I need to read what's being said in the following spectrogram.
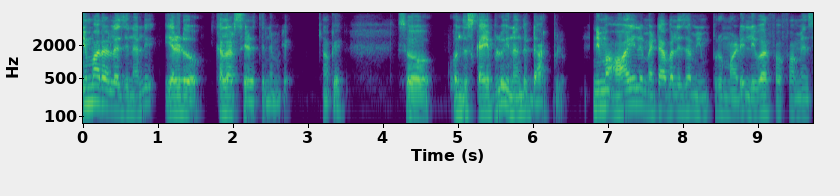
ನಿಮೋರಾಲಜಿನಲ್ಲಿ ಎರಡು ಕಲರ್ಸ್ ಹೇಳ್ತೀನಿ ನಿಮಗೆ. ಓಕೆ ಸೊ ಒಂದು ಸ್ಕೈ ಬ್ಲೂ ಇನ್ನೊಂದು ಡಾರ್ಕ್ ಬ್ಲೂ ನಿಮ್ಮ ಆಯಿಲ್ ಮೆಟಾಬಲಿಸಮ್ ಇಂಪ್ರೂವ್ ಮಾಡಿ ಲಿವರ್ ಪರ್ಫಾರ್ಮೆನ್ಸ್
